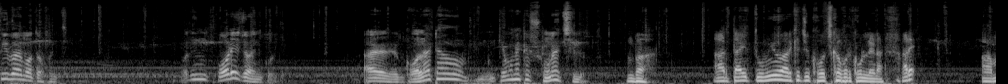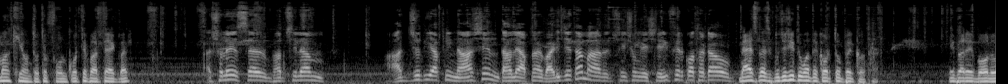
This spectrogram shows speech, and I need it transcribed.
ফিভার মতো হয়েছে। ওদিন পরে জয়েন করবে। আর গলাটাও কেমন একটা শোনা ছিল। বাহ আর তাই তুমিও আর কিছু খোঁজ খবর করলে না। আরে আমাকে অন্তত ফোন করতে পারতে একবার। আসলে স্যার ভাবছিলাম আজ যদি আপনি না আসেন তাহলে আপনার বাড়ি যেতাম আর সেই সঙ্গে শেরিফের কথাটাও ব্যাস ব্যাস বুঝেছি তোমাদের কর্তব্যের কথা। এবারে বলো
